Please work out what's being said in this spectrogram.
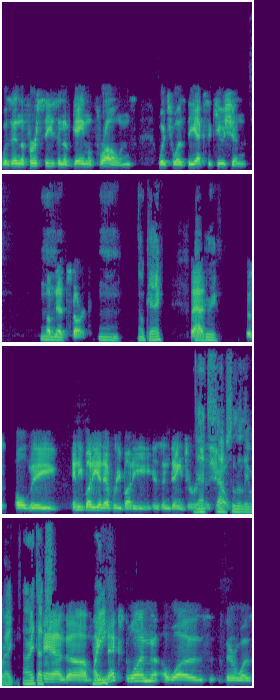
was in the first season of Game of Thrones, which was the execution mm. of Ned Stark. Mm. Okay. That I agree. just told me anybody and everybody is in danger that's in show. absolutely right. All right. That's and uh, my next one was there was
